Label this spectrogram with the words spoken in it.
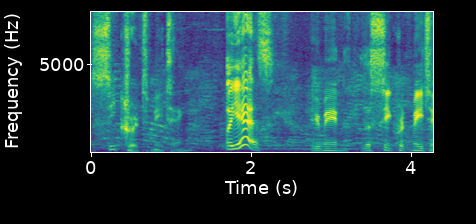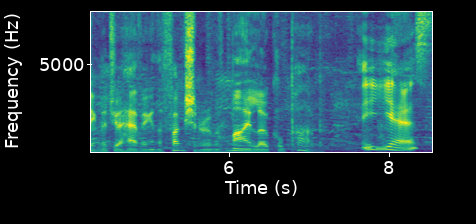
secret meeting? Oh, yes. You mean the secret meeting that you're having in the function room of my local pub? Yes.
